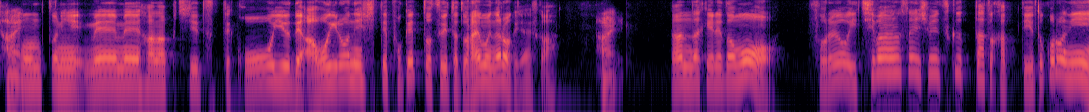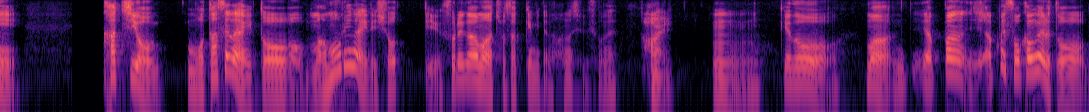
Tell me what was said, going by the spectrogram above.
はい。本当に、目目鼻口つって、こういうで青色にしてポケットついたドラえもんになるわけじゃないですか。はい。なんだけれども、それを一番最初に作ったとかっていうところに、価値を持たせないと守れないでしょっていう、それがまあ著作権みたいな話ですよね。はい。うん。けど、まあ、やっぱ、やっぱりそう考えると、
